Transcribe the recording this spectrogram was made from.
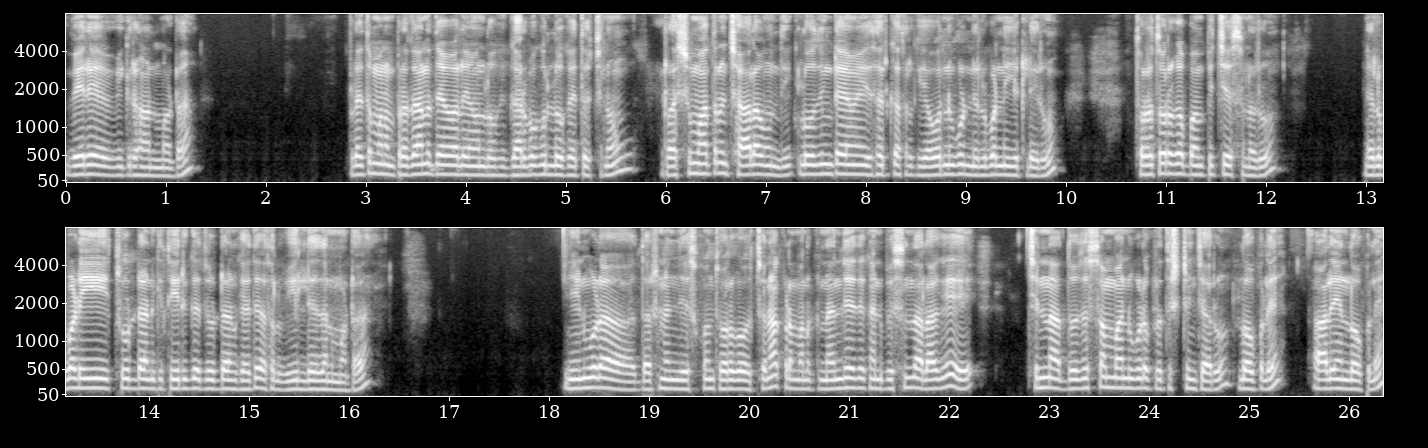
వేరే విగ్రహం అనమాట ఇప్పుడైతే మనం ప్రధాన దేవాలయంలోకి గర్భగుడిలోకి అయితే వచ్చినాం. రష్ మాత్రం చాలా ఉంది. క్లోజింగ్ టైం అయ్యేసరికి అసలు ఎవరిని కూడా నిలబడినియట్లేరు. త్వర త్వరగా పంపించేస్తున్నారు. నిలబడి చూడడానికి తీరిగ్గా చూడడానికి అయితే అసలు వీలు లేదనమాట నేను కూడా దర్శనం చేసుకొని త్వరగా వచ్చాను. అక్కడ మనకు నంది అయితే కనిపిస్తుంది. అలాగే చిన్న ధ్వజస్తంభాన్ని కూడా ప్రతిష్ఠించారు లోపలే ఆలయం లోపలే.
